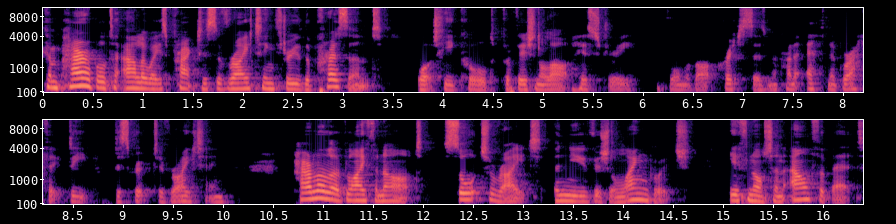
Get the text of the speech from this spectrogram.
Comparable to Alloway's practice of writing through the present, what he called provisional art history, a form of art criticism, a kind of ethnographic, deep descriptive writing. Parallel of Life and Art sought to write a new visual language, if not an alphabet,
